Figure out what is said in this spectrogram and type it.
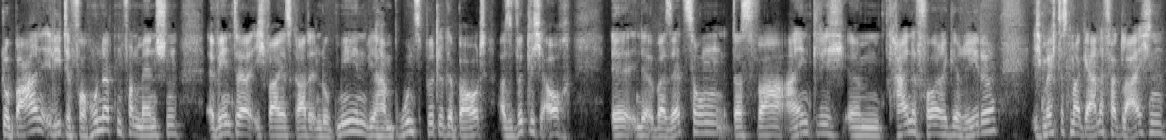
globalen Elite, vor hunderten von Menschen, erwähnt er, ich war jetzt gerade in Lubmin, wir haben Brunsbüttel gebaut, also wirklich auch äh, in der Übersetzung, das war eigentlich ähm, keine feurige Rede. Ich möchte es mal gerne vergleichen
